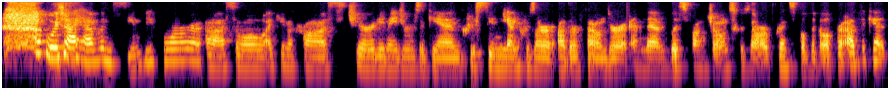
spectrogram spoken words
which I haven't seen before. Uh, so I came across Charity Majors again, Christine Yen, who's our other founder, and then Liz Fong Jones, who's our principal developer advocate.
